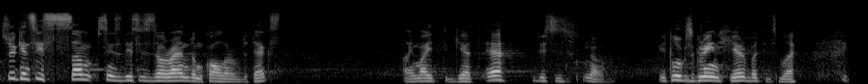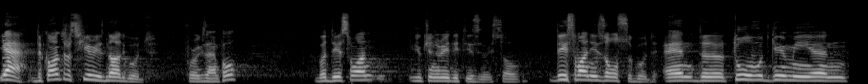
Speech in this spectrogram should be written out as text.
So you can see some, since this is a random color of the text, I might get, eh, this is, no. It looks green here, but it's black. Yeah, the contrast here is not good, for example. But this one, you can read it easily. So this one is also good. And the tool would give me an,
